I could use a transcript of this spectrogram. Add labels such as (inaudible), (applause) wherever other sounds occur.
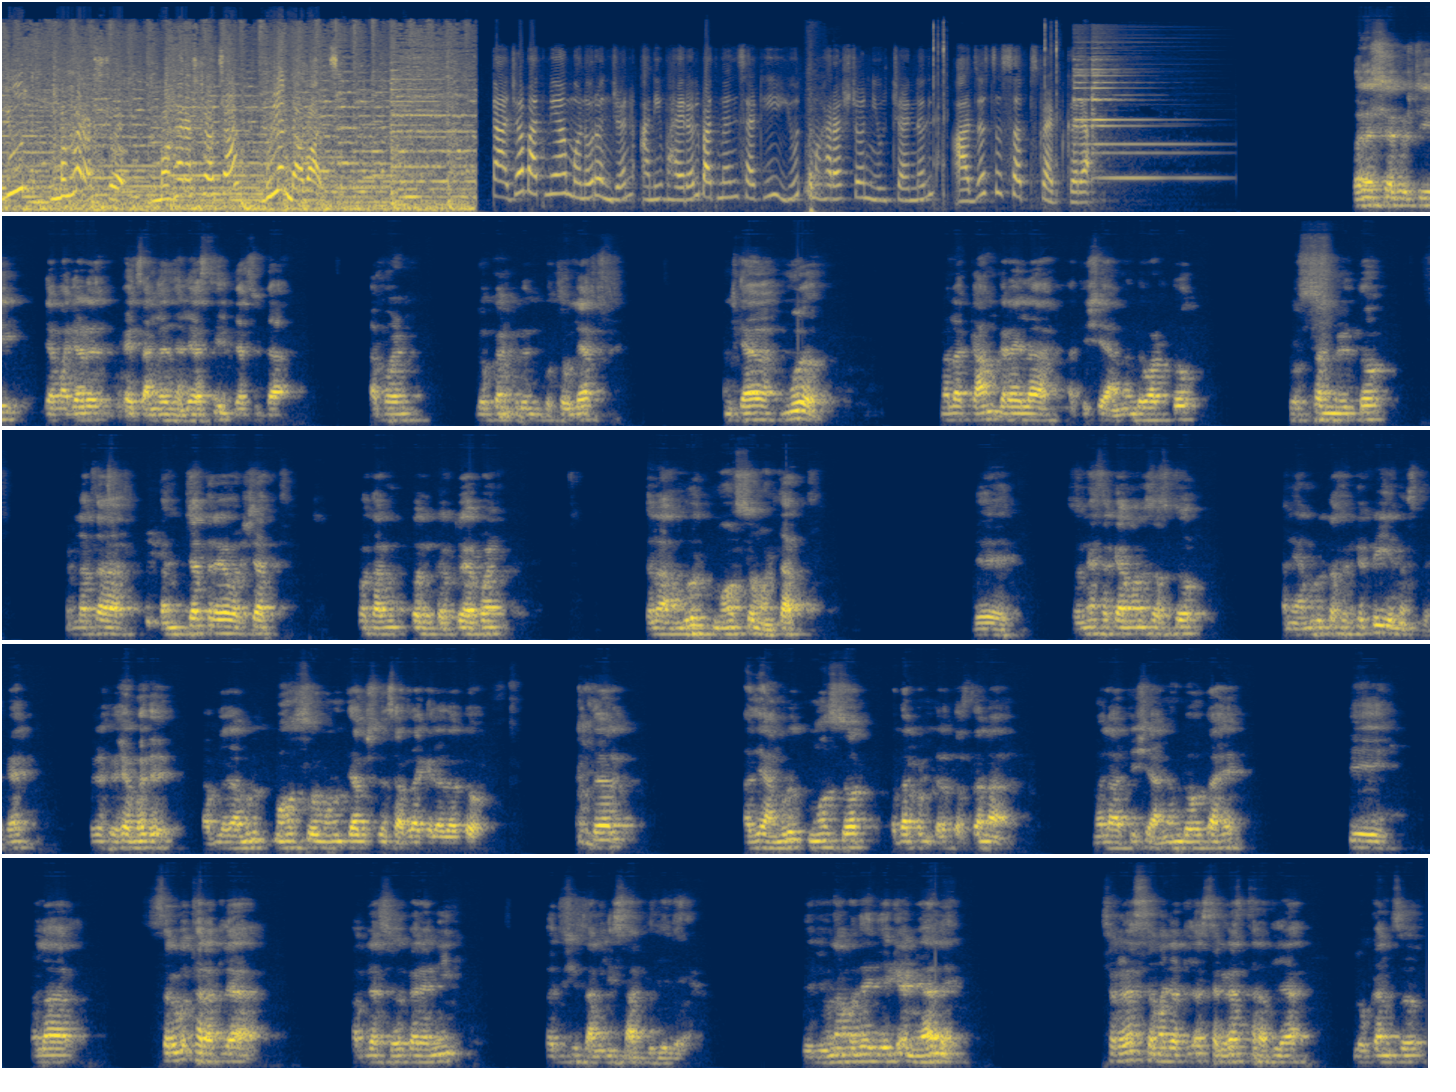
Youth Maharashtra. महाराष्ट्राचा बुलंद आवाज. ताज्या बातम्या मनोरंजन आणि व्हायरल बातम्यांसाठी यूथ महाराष्ट्र न्यूज चॅनल आजच सबस्क्राईब करा. बऱ्याचशा गोष्टी ज्या माझ्याकडे काही चांगल्या झाल्या असतील त्या सुद्धा आपण लोकांपर्यंत पोहोचवल्यात आणि त्यामुळं मला काम करायला अतिशय आनंद वाटतो प्रोत्साहन मिळतो. पण आता पंच्याहत्तराव्या वर्षात पदार्पण करतोय आपण. त्याला अमृत महोत्सव म्हणतात. ते सोन्यासारखा माणूस असतो आणि अमृतासारखं पेय नसतं काय? त्याच्यामध्ये आपल्याला अमृत महोत्सव म्हणून त्या दृष्टीने साजरा केला जातो. तर आज या अमृत महोत्सवात पदार्पण करत असताना मला अतिशय आनंद होत आहे. की मला सर्व थरातल्या आपल्या सहकार्यांनी अतिशय चांगली साथ दिलेली आहे. जीवनामध्ये जे काही मिळालंय सगळ्याच समाजातल्या सगळ्याच थरातल्या लोकांचं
